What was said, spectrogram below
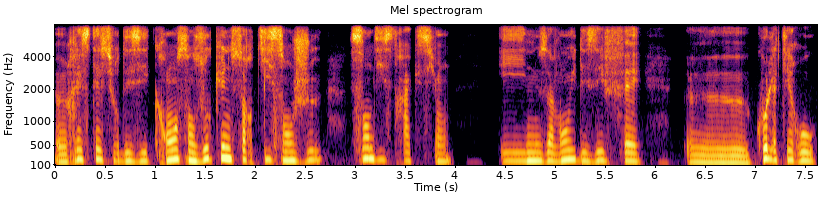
restaient sur des écrans sans aucune sortie, sans jeu, sans distraction. Et nous avons eu des effets collatéraux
